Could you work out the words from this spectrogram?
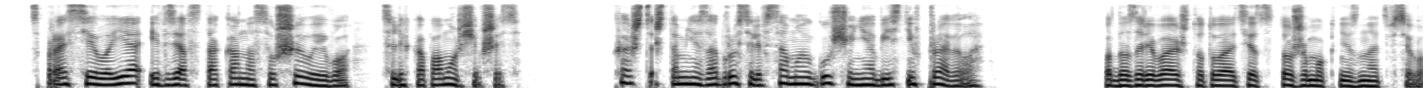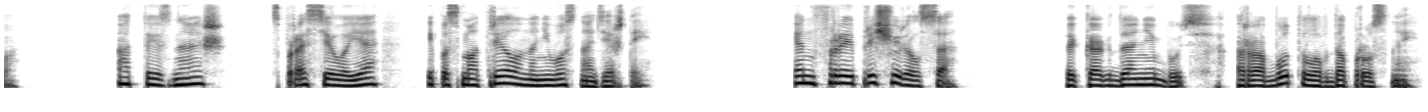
— спросила я и, взяв стакан, осушила его, слегка поморщившись. Кажется, что меня забросили в самую гущу, не объяснив правила. Подозреваю, что твой отец тоже мог не знать всего. «А ты знаешь?» — спросила я и посмотрела на него с надеждой. Энфрей прищурился. «Ты когда-нибудь работала в допросной?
